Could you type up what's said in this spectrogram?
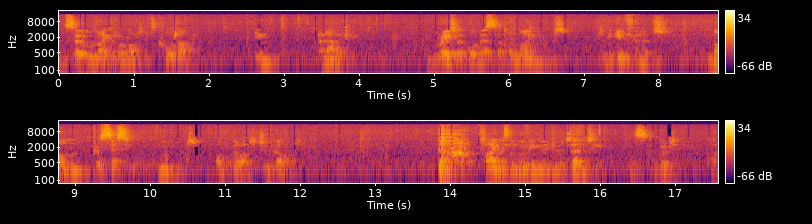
And so, like it or not, it's caught up in analogy, in greater or lesser alignment to the infinite, non-processual movement of God to God. Time is the moving image of eternity, is a good um,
